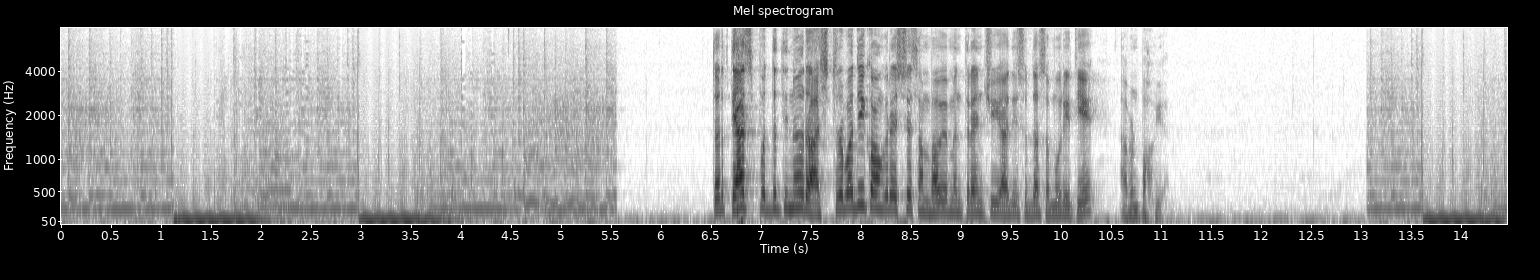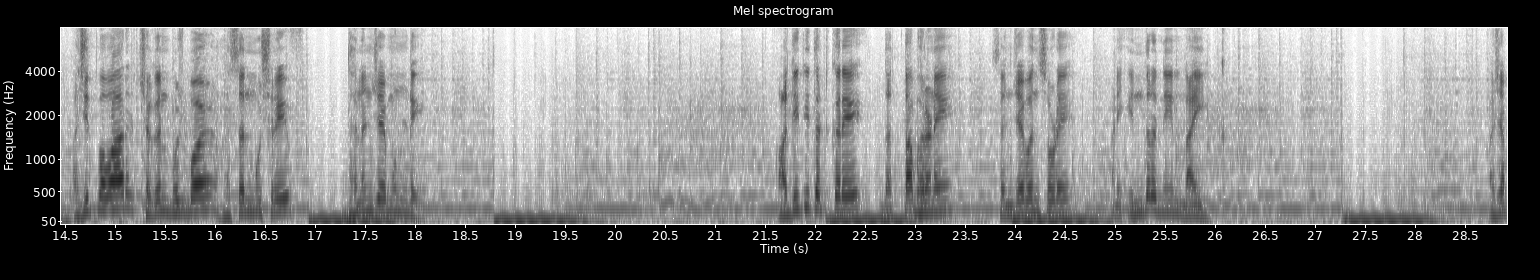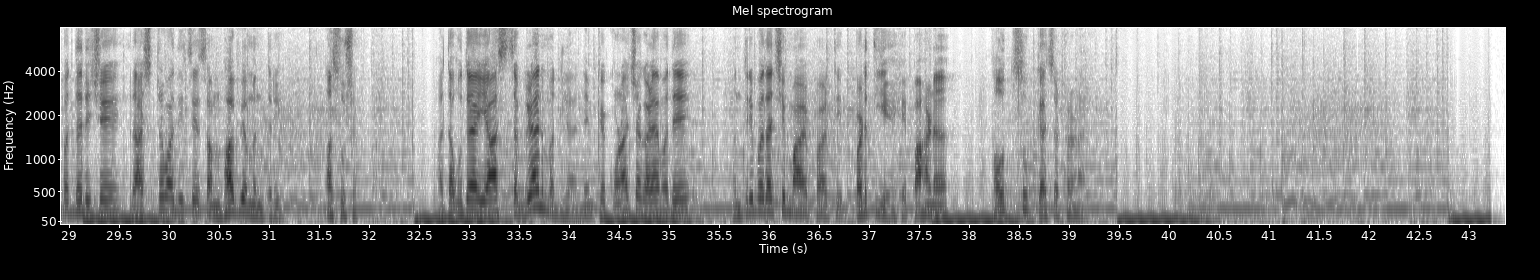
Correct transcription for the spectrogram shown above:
तर त्याच पद्धतीनं राष्ट्रवादी काँग्रेसचे संभाव्य मंत्र्यांची यादी सुद्धा समोर येते आपण पाहूया. अजित पवार छगन भुजबळ हसन मुश्रीफ धनंजय मुंडे. आदिती तटकरे दत्ता भरणे संजय बनसोडे आणि इंद्रनील नाईक. अशा पद्धतीचे राष्ट्रवादीचे संभाव्य मंत्री असू शकतात. आता उद्या या सगळ्यांमधल्या नेमक्या कोणाच्या गळ्यामध्ये मंत्रिपदाची माळ पाळती पडतीये हे पाहणं औत्सुक्याचं ठरणार. आहे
